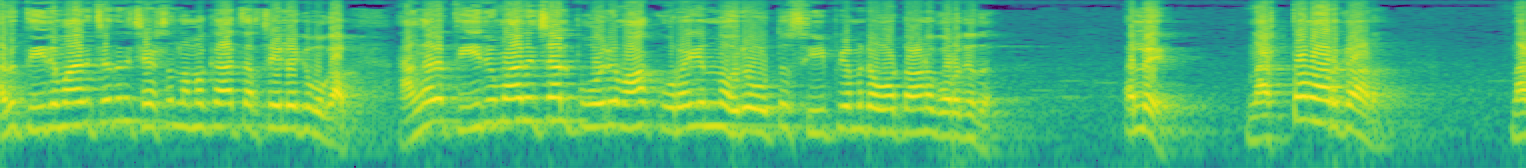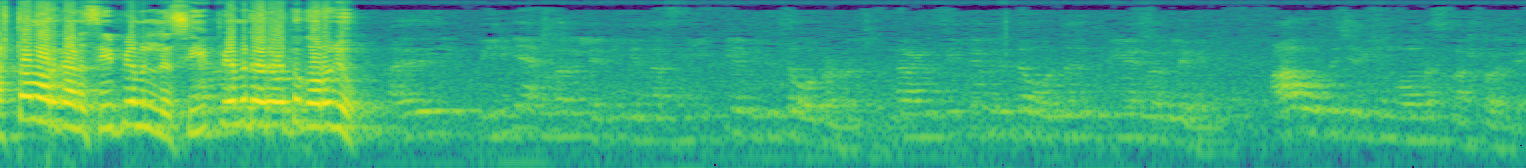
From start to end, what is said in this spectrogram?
അത് തീരുമാനിച്ചതിന് ശേഷം നമുക്ക് ആ ചർച്ചയിലേക്ക് പോകാം. അങ്ങനെ തീരുമാനിച്ചാൽ പോലും ആ കുറയുന്ന ഒരു വോട്ട് സി പി എമ്മിന്റെ വോട്ടാണ് കുറഞ്ഞത്. അല്ലേ? നഷ്ടമാർക്കാണ്. നഷ്ടമാർക്കാണ് സി പി എമ്മിലെ സി പി എമ്മിന്റെ ഒരു വോട്ട് കുറഞ്ഞു അതായത് ഈ പി വി അൻവറിൽ ലഭിക്കുന്ന സി പി എം വിരുദ്ധ വോട്ടുണ്ടല്ലോ എന്താണ് സി പി എം വിരുദ്ധ വോട്ട് പി വി അൻവറിൽ ലഭിക്കും ആ വോട്ട് ശരിക്കും കോൺഗ്രസ് നഷ്ടമല്ലേ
